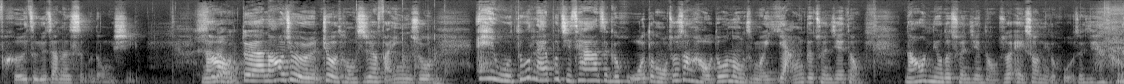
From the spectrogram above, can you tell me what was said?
盒子我就知道那是什么东西。然后、哦对啊，然后就有人就有同事就反映说，哎、我都来不及参加这个活动，我桌上好多那种什么羊的存钱筒，然后牛的存钱筒，我说哎、送你个火存钱筒，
